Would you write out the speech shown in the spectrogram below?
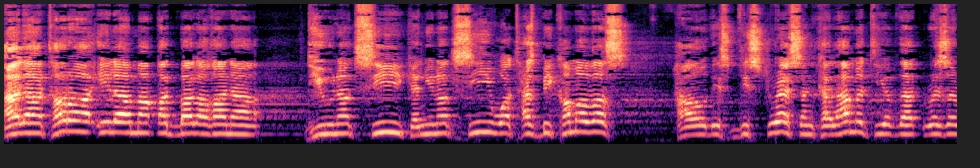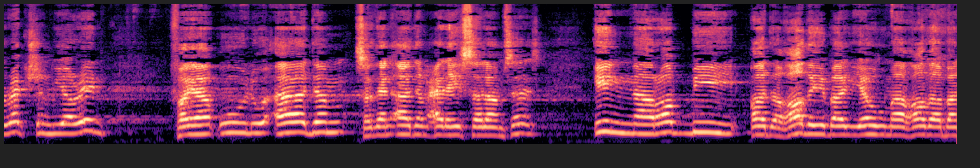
ألا ترى إلى ما قد بلغنا Do you not see, can you not see what has become of us? How this distress and calamity of that resurrection we are in? فيقول آدم So then Adam عليه السلام says إن ربي قد غضب اليوم غضبا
